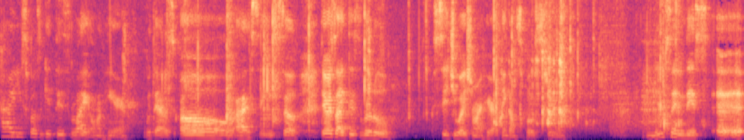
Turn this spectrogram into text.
How are you supposed to get this light on here without, oh, I see. So there's like this little situation right here. I think I'm supposed to loosen this up.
